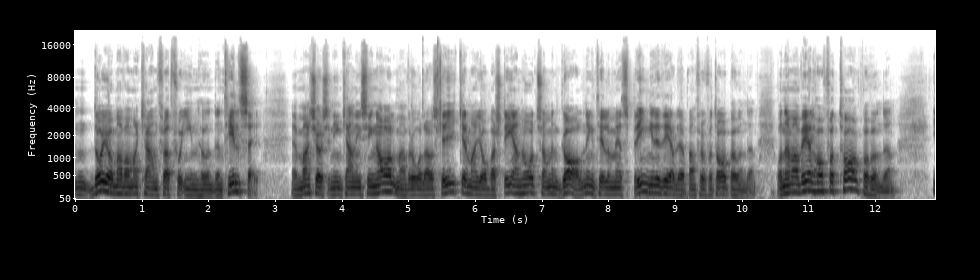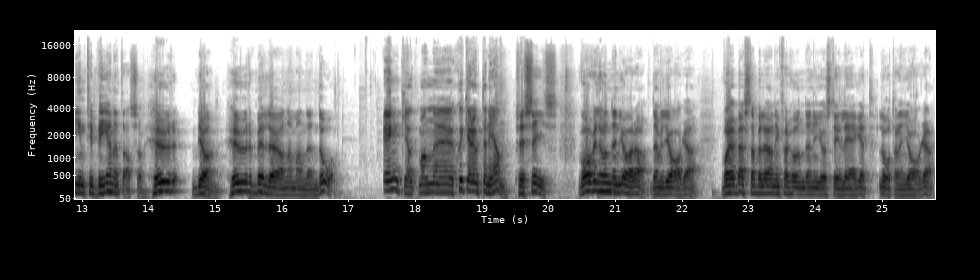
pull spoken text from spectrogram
då gör man vad man kan för att få in hunden till sig. Eh, Man kör sin inkallningssignal, man vrålar och skriker, man jobbar stenhårt som en galning, till och med springer i drevlöpan för att få tag på hunden. Och när man väl har fått tag på hunden, in till benet alltså, hur, Björn, hur belönar man den då? Enkelt, man eh, skickar ut den igen. Precis. Vad vill hunden göra? Den vill jaga. Vad är bästa belöning för hunden i just det läget? Låta den jaga.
